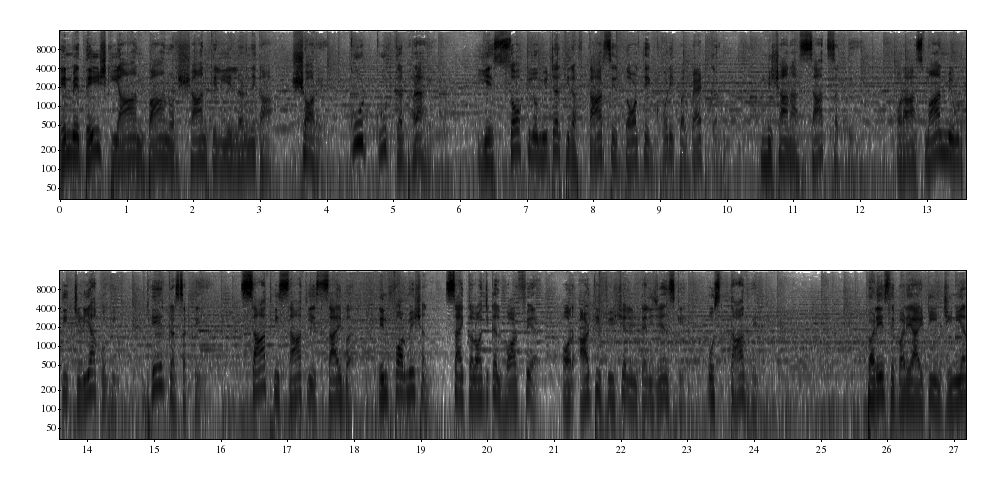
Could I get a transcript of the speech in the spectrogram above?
इनमें देश की आन बान और शान के लिए लड़ने का शौर्य कूट कूट कर भरा है। ये 100 किलोमीटर की रफ्तार से दौड़ते घोड़े पर बैठकर भी निशाना साध सकते हैं और आसमान में उड़ती चिड़िया को भी ढेर कर सकते हैं। साथ ही साथ ये साइबर इंफॉर्मेशन, साइकोलॉजिकल वॉरफेयर और आर्टिफिशियल इंटेलिजेंस के उस्ताद हैं। बड़े से बड़े आईटी इंजीनियर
